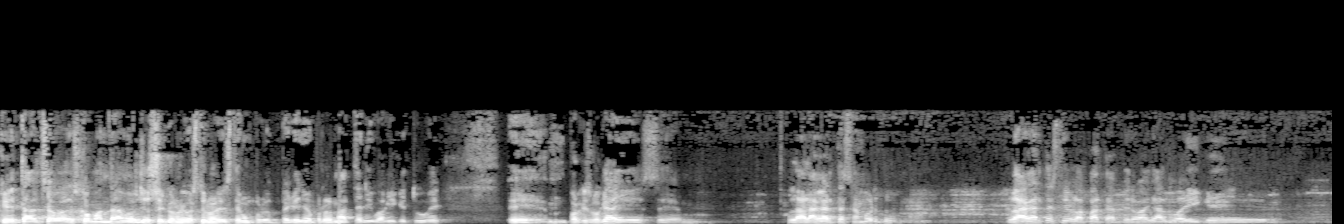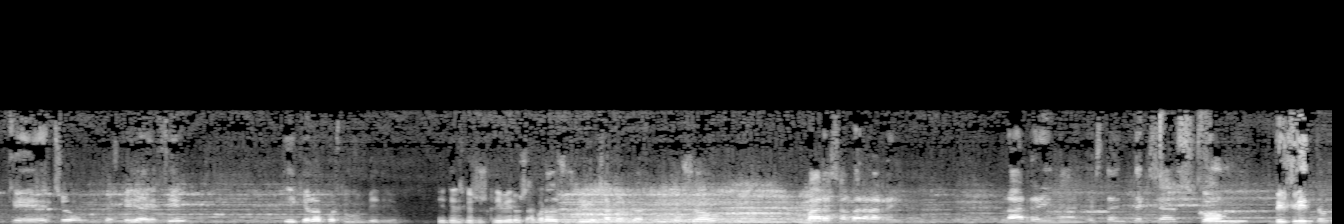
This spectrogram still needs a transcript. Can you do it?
¿Qué tal, chavales? ¿Cómo andamos? Yo soy con Rivas Túneles. Tengo un pequeño problema técnico aquí que tuve. eh, porque es lo que hay. Es, eh, la lagarta se ha muerto. La lagarta estiró la pata, pero hay algo ahí que, que he hecho que os quería decir y que lo he puesto en un vídeo. Y tenéis que suscribiros. Acordad de suscribiros a corrivas.show para salvar a la reina. La reina está en Texas con Bill Clinton,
